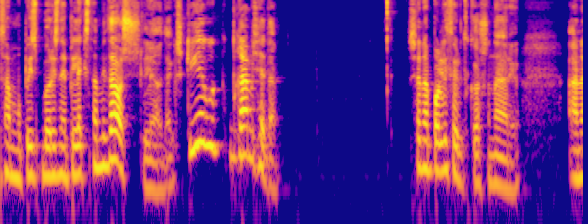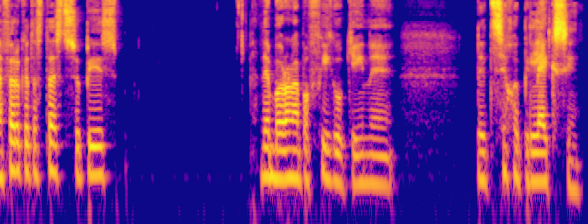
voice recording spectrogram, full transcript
θα μου πεις μπορείς να επιλέξεις να μην δώσεις, λέω εντάξει, και εγώ γάμισε τα. Σε ένα πολύ θεωρητικό σενάριο. Αναφέρω καταστάσεις τις οποίες δεν μπορώ να αποφύγω και είναι, δεν τις έχω επιλέξει.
